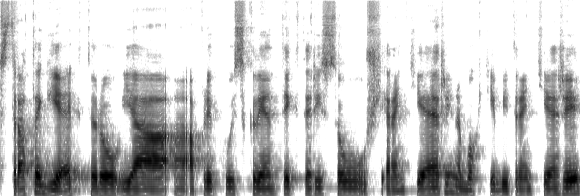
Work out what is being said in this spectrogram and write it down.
strategie, kterou já aplikuji s klienty, kteří jsou už rentiéři nebo chtějí být rentiéři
